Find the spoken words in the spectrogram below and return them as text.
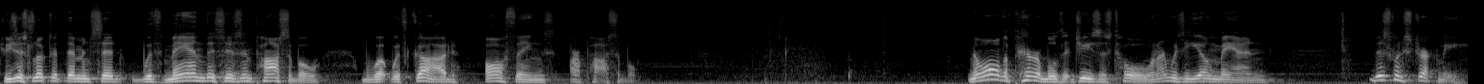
Jesus looked at them and said, With man this is impossible, but with God all things are possible. Now, all the parables that Jesus told when I was a young man, this one struck me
